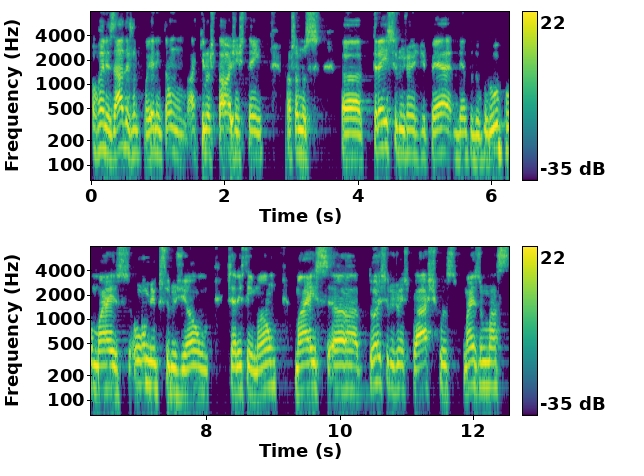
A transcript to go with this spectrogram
organizada junto com ele. Então, aqui no hospital a gente tem, nós somos uh, três cirurgiões de pé dentro do grupo, mais um microcirurgião especialista em mão, mais uh, dois cirurgiões plásticos, mais umas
